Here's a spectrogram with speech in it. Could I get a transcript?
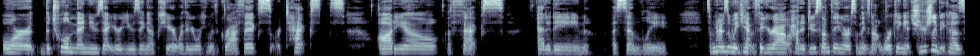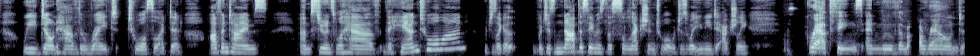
or the tool menus that you're using up here, whether you're working with graphics or texts, audio, effects, editing, assembly. Sometimes when we can't figure out how to do something or if something's not working, it's usually because we don't have the right tool selected. Oftentimes, um, students will have the hand tool on, which is like a which is not the same as the selection tool, which is what you need to actually grab things and move them around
